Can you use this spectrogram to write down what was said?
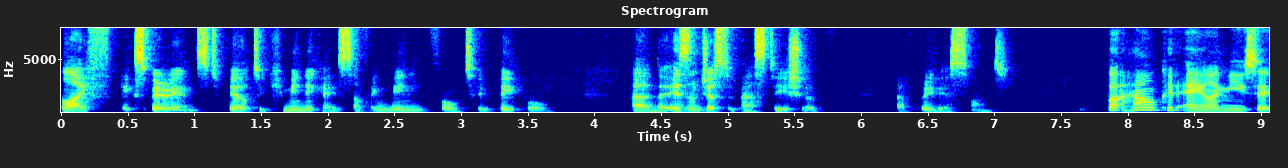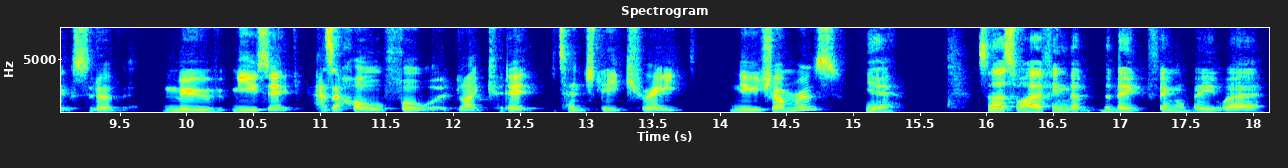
life experience to be able to communicate something meaningful to people uh, that isn't just a pastiche of, of previous songs. But how could AI music sort of move music as a whole forward? Like, could it potentially create new genres? Yeah. So that's why I think the, the big thing will be where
